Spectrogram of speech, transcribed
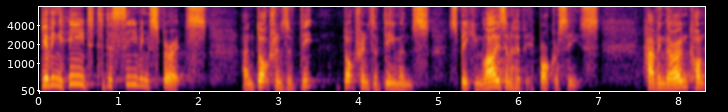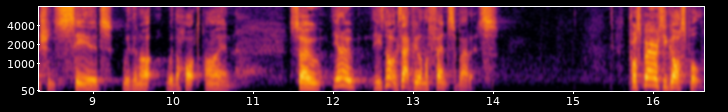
giving heed to deceiving spirits and doctrines of, de- doctrines of demons, speaking lies and hypocrisies, having their own conscience seared with, an, with a hot iron, So, you know, he's not exactly on the fence about it. Prosperity gospel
